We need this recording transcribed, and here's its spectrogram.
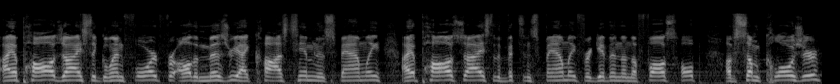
I apologize to Glenn Ford for all the misery I caused him and his family. I apologize to the victim's family for giving them the false hope of some closure.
